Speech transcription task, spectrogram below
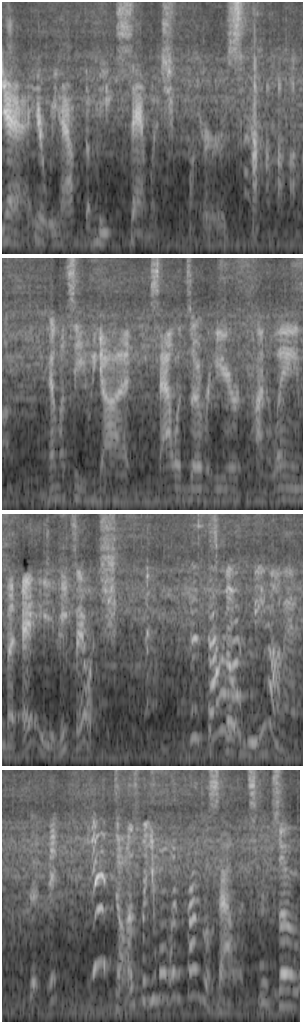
Yeah, here we have the meat sandwich, fuckers. and let's see, we got salads over here, kind of lame, but hey, meat sandwich. The salad has meat on it. It- yeah, it does, but you won't win friends with salads. So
